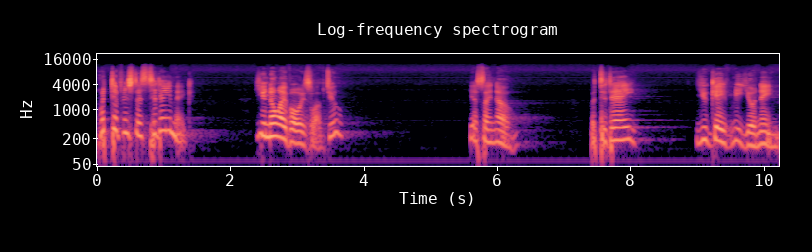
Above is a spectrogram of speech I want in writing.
What difference does today make? You know I've always loved you. Yes, I know. But today, you gave me your name.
